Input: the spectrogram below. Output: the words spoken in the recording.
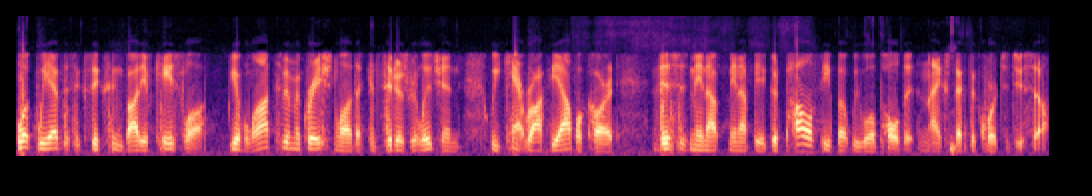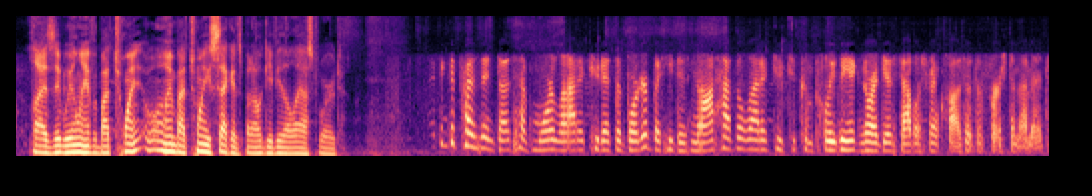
"Look, we have this existing body of case law. We have lots of immigration law that considers religion. We can't rock the apple cart this is, may not may not be a good policy, but we will uphold it, and I expect the court to do so. Liza, we only have about twenty only about twenty seconds, but I'll give you the last word. I think the president does have more latitude at the border, but he does not have the latitude to completely ignore the Establishment Clause of the First Amendment.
